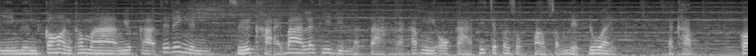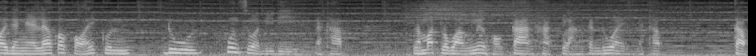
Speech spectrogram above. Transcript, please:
มีเงินก้อนเข้ามา มีโอกาสจะได้เงินซื้อขายบ้านและที่ดินต่างๆนะครับ มีโอกาสที่จะประสบความสำเร็จด้วยนะครับ ก็ยังไงแล้วก็ขอให้คุณดูหุ้นส่วนดีๆนะครับ ระมัดระวังเรื่องของการหักหลังกันด้วยนะครับ กับ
